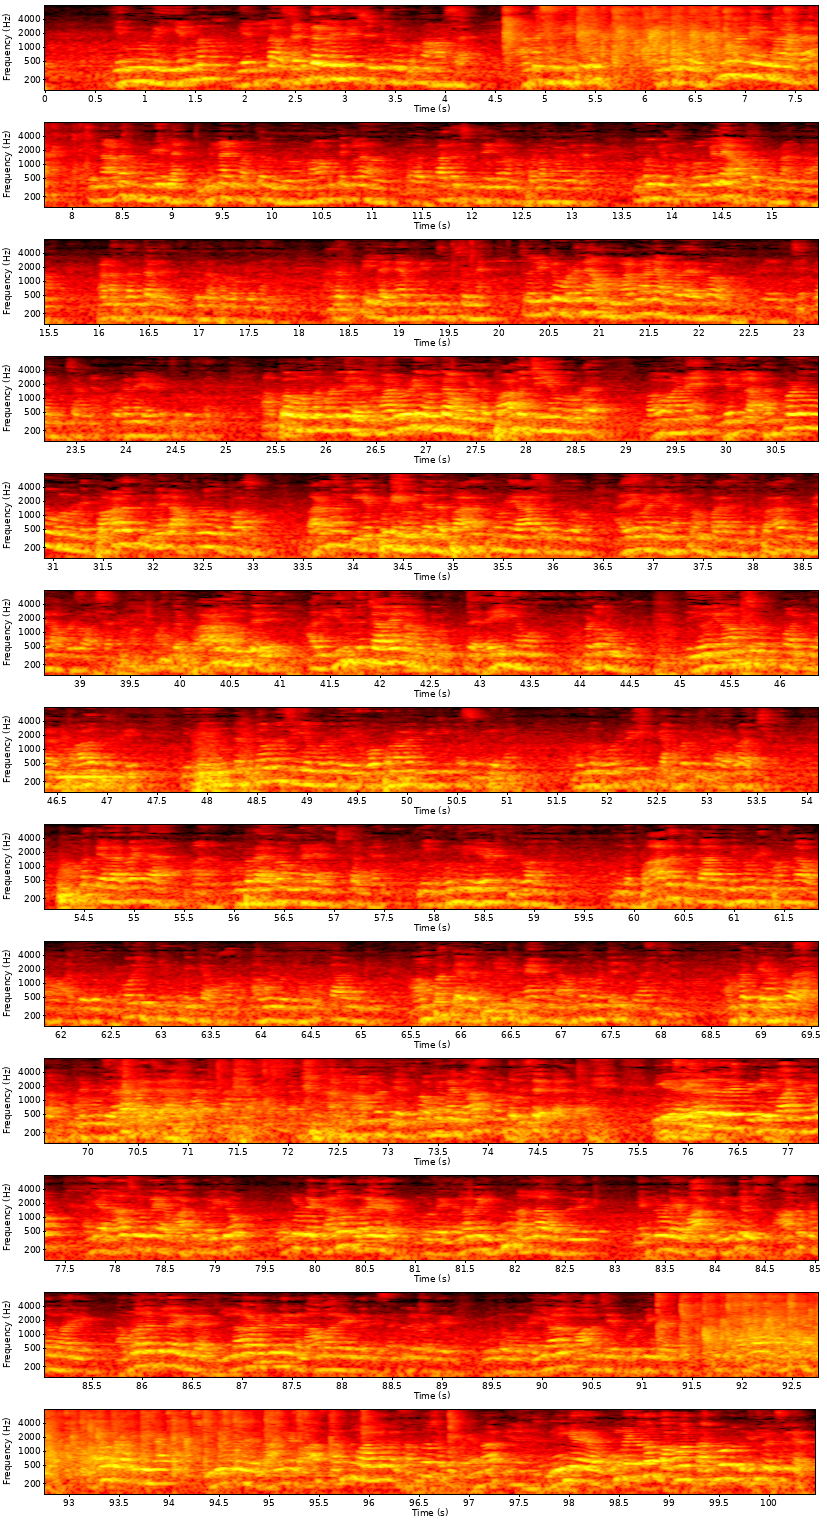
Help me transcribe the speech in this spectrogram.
என்னுடைய எண்ணம் எல்லா சென்டர்லையுமே செஞ்சு கொடுக்கணும்னு ஆசை. ஆனால் இன்னைக்கு என்னோட சூழ்நிலையினால என்னால் முடியல. முன்னாடி மற்ற நாமத்துக்கெல்லாம் பாதம் செஞ்சுக்கெல்லாம் நான் பணம் வாங்கலை. இவங்க அவங்களே ஆஃபர் பண்ணாங்கன்னா பணம் தந்தாங்க என்ன பண்ண அப்படின்னாங்க. அதை அப்படி இல்லை என்ன அப்படின்னு சொல்லி சொன்னேன். சொல்லிட்டு உடனே அவங்க மறுநாளே ஐம்பதாயிரம் ரூபாய் செக் அனுப்பிச்சாங்க உடனே எடுத்து கொடுத்தேன். அப்போ வந்த பொழுது மறுபடியும் வந்து அவங்கள்ட்ட பாதம் செய்யும் கூட பகவானே எல்லா அவ்வளவு உன்னுடைய பாதத்தின் மேல அவ்வளவு ஒரு பாசம். பரதனுக்கு எப்படி வந்து அந்த பாதத்தினுடைய ஆசை இருந்ததோ அதே மாதிரி எனக்கும் இந்த பாதத்தின் மேல அவ்வளவு ஆசை. அந்த பாலம் வந்து அது இருந்துட்டாவே நமக்கு இந்த தைரியம் அவ்வளவு உண்டு. இந்த யோகி ராமசுரகுமார் இருக்கிற பாதத்துக்கு இது இந்த விதம் செய்யும் பொழுது ஓப்பனாகவே மீட்டிங்ல சொல்லியிருந்தேன். வந்து ஒரு லட்சத்தி ஐம்பத்தி ஏழாயிரம் ரூபாய் ஆச்சு. ஐம்பத்தி ஏழாயிரம் ரூபாயில ஐம்பதாயிரம் ரூபாய் முன்னாடி அனுப்பிச்சிட்டாங்க. நீங்க ஒன்று எடுத்துடுவாங்க அந்த பாதத்துக்காக என்னுடைய பங்காகும் அது ஒரு கோயில் திருப்பணிக்காகும் அவங்களுடைய ஊருக்காக வேண்டி ஐம்பத்தி ஏழு பண்ணிட்டு மேற்கொண்டு ஐம்பது மட்டும் இன்னைக்கு வாங்கிக்கிறேன். ஐம்பத்தி ஏழு ரூபாய். ஐம்பத்தி ஏழு ரூபாய். காசு மட்டும் சார். நீங்க செய்யறதே பெரிய பாக்கியம். ஐயா நான் சொல்றேன் என் வாக்கு வரைக்கும் உங்களுடைய கனவு நிறைவேறும். உங்களுடைய நிலைமை இன்னும் நல்லா வந்து எங்களுடைய வாக்கு எங்க ஆசைப்பட்ட மாதிரி தமிழகத்துல இல்ல எல்லா இடங்களிலும் இருக்க. நாமாலயங்களுக்கு சென்டர்களுக்கு நீங்க உங்க கையால் பாதம் செய்ய கொடுப்பீங்க. அதுக்கு பகவான் நினைக்காங்க. கவலைப்படாதீங்க. நாங்க காசு தந்து வாங்க சந்தோஷப்படுறோம் ஏன்னா நீங்க உங்ககிட்ட தான் பகவான் தரணும்னு ஒரு விதி வச்சிருக்காரு.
